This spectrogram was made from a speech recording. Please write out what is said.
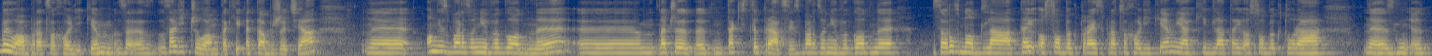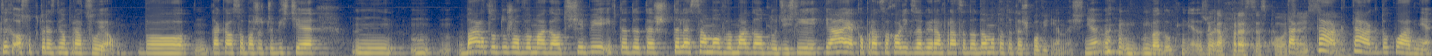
byłam pracocholikiem, za- zaliczyłam taki etap życia. E, On jest bardzo niewygodny, e, znaczy e, taki styl pracy jest bardzo niewygodny zarówno dla tej osoby, która jest pracocholikiem, jak i dla tej osoby, która tych osób, które z nią pracują, bo taka osoba rzeczywiście mm, bardzo dużo wymaga od siebie i wtedy też tyle samo wymaga od ludzi. Jeśli ja jako pracocholik zabieram pracę do domu, to ty też powinieneś, nie? Według mnie. Że... Taka presja Tak, społeczeństwa. tak, tak, dokładnie.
